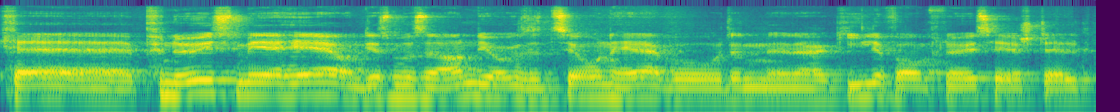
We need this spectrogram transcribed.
keine Pneus mehr her und jetzt muss eine andere Organisation her, die dann eine agile Form Pneus herstellt.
